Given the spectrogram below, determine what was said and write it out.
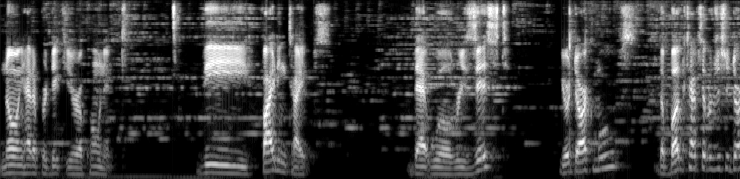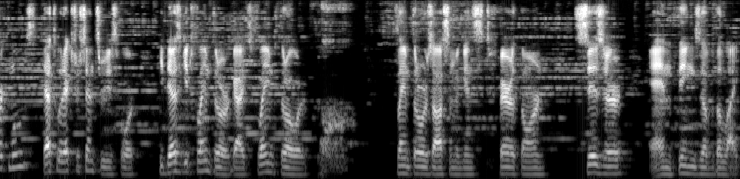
knowing how to predict your opponent. The fighting types that will resist your dark moves, the bug types that are just your dark moves, that's what extra sensory is for. He does get flamethrower, guys. Flamethrower. Flamethrower is awesome against Ferrothorn, Scizor, and things of the like.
